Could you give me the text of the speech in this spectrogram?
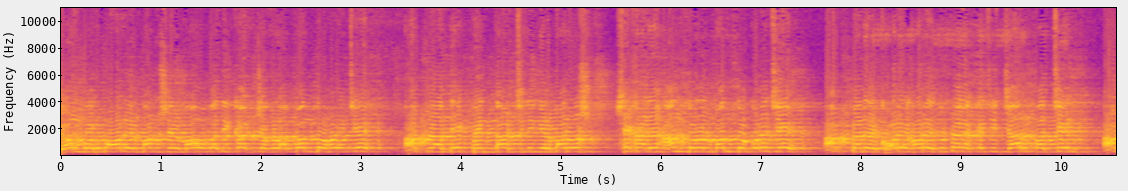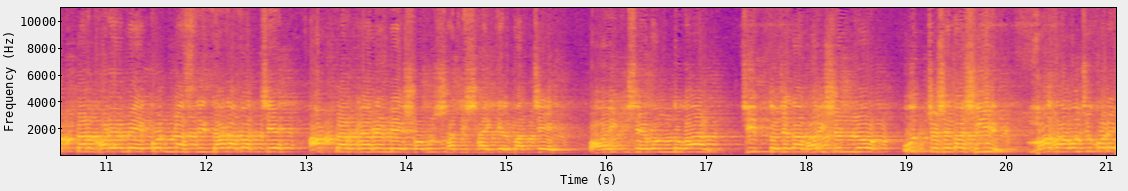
জঙ্গল মহলের মানুষের মাওবাদী কার্যকলাপ বন্ধ হয়েছে। আপনারা দেখবেন দার্জিলিং এর মানুষ সেখানে আন্দোলন বন্ধ করেছে। আপনাদের ঘরে ঘরে দু টাকা কেজি চাল পাচ্ছেন। আপনার ঘরের মেয়ে কন্যাশ্রী টাকা পাচ্ছে। আপনার ঘরের মেয়ে সবুজ সাথী সাইকেল পাচ্ছে। ভয় কিসের বন্ধুগান চিত্ত চেতা ভয় শূন্য উচ্চ চেতাশীল মাথা উঁচু করে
